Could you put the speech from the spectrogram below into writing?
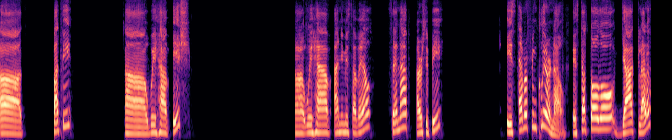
Uh, Patty, uh, we have Ish. Uh, we have Anime Isabel, Senap, RCP. Is everything clear now? ¿Está todo ya claro?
